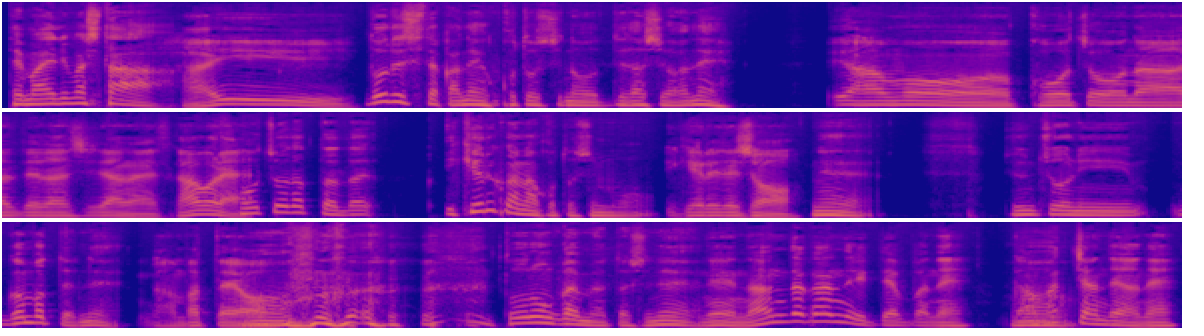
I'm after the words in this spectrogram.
てまいりました。はい。いどうでしたかね、今年の出だしはね？や、もう、好調な出だしじゃないですか、これ。好調だったらだいけるかな、今年も？いけるでしょねえ。順調に頑張ったよね。う。頑張ったよ。うん 討論会もやったしね。ねなんだかんだ言ってやっぱね、頑張っちゃうんだよね。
